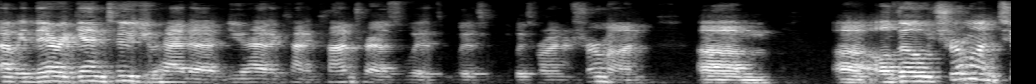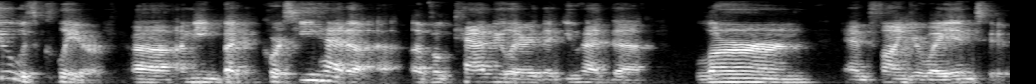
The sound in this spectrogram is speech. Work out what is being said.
I mean, there again too, you had a you had a kind of contrast with with with Reiner Schürmann. Um, uh, although Schürmann too was clear. Uh, I mean, but of course he had a, a, vocabulary that you had to learn and find your way into.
